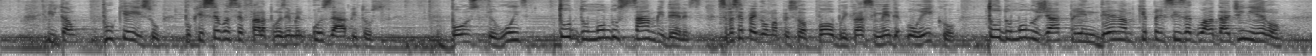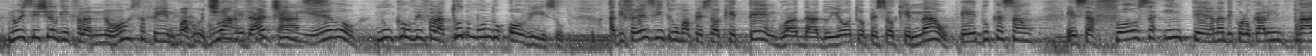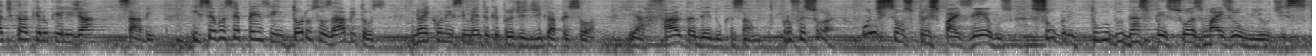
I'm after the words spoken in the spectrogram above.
Então, por que isso? Porque se você fala, por exemplo, os hábitos bons e ruins, todo mundo sabe deles. Se você pegar uma pessoa pobre, classe média ou rico, todo mundo já aprendeu que precisa guardar dinheiro. Não existe alguém que fala, nossa, rotina guardar eficaz. dinheiro, nunca ouvi falar. Todo mundo ouve isso. A diferença entre uma pessoa que tem guardado e outra pessoa que não é educação. Essa força interna de colocar em prática aquilo que ele já sabe. E se você pensa em todos os hábitos, não é conhecimento que prejudica a pessoa, é a falta de educação. Professor, onde são os principais erros, sobretudo das pessoas mais humildes?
